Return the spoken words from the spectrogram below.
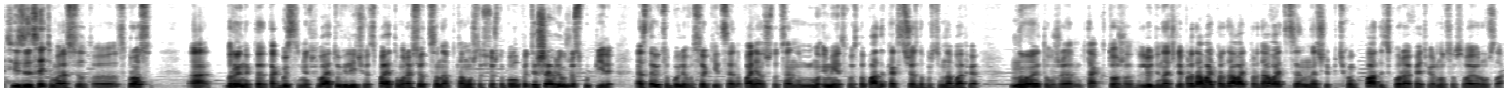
в связи с этим растет э, спрос, а, рынок-то так быстро не успевает увеличиваться, поэтому растет цена, потому что все, что было подешевле, уже скупили. Остаются более высокие цены. Понятно, что цены имеют свойство падать, как сейчас, допустим, на Buff е, но это уже так тоже. Люди начали продавать, продавать, продавать, цены начали потихоньку падать, скоро опять вернутся в свое русло.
